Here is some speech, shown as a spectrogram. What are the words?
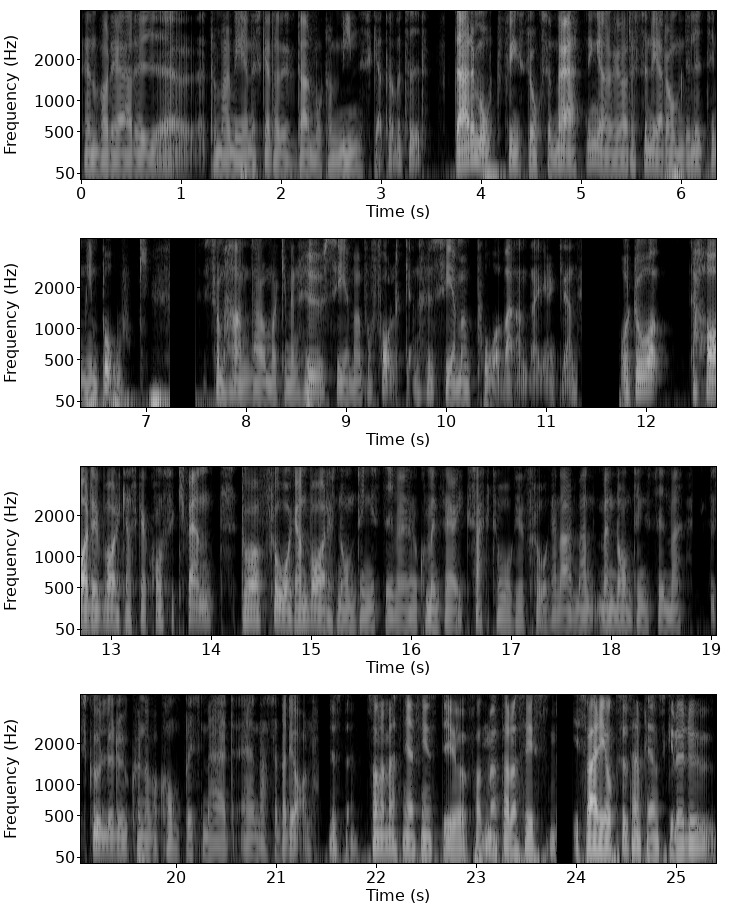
än vad det är i eh, de armeniska där det däremot har minskat över tid. Däremot finns det också mätningar och jag resonerar om det lite i min bok som handlar om okay, men hur ser man på folken? Hur ser man på varandra egentligen? Och då har det varit ganska konsekvent. Då har frågan varit någonting i stil med, jag kommer inte exakt ihåg hur frågan är, men, men någonting i stil med, skulle du kunna vara kompis med en azerbajdzjan? Just det. Sådana mätningar finns det ju för att möta rasism. I Sverige också till exempel. Skulle du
